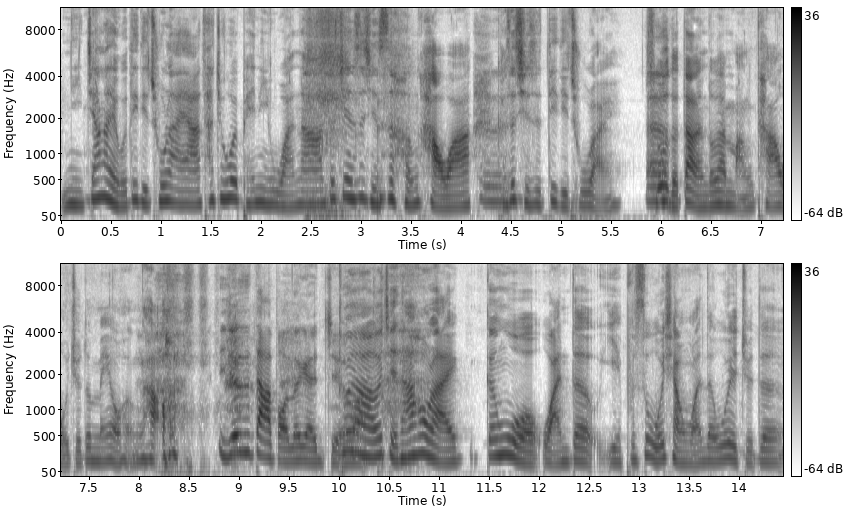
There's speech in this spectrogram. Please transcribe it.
你将来有个弟弟出来啊，他就会陪你玩啊，这件事情是很好啊。” 可是其实弟弟出来，所有的大人都在忙他，我觉得没有很好。你就是大宝的感觉。对啊，而且他后来跟我玩的也不是我想玩的，我也觉得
